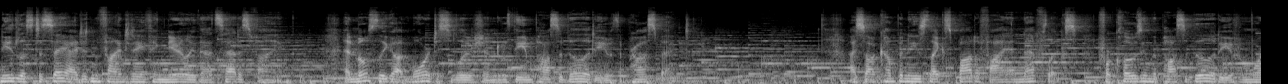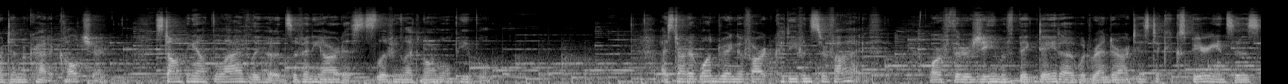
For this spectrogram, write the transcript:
Needless to say, I didn't find anything nearly that satisfying, and mostly got more disillusioned with the impossibility of the prospect. I saw companies like Spotify and Netflix foreclosing the possibility of a more democratic culture, stomping out the livelihoods of any artists living like normal people. I started wondering if art could even survive, or if the regime of big data would render artistic experiences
